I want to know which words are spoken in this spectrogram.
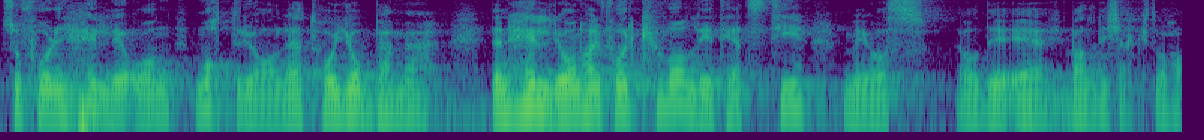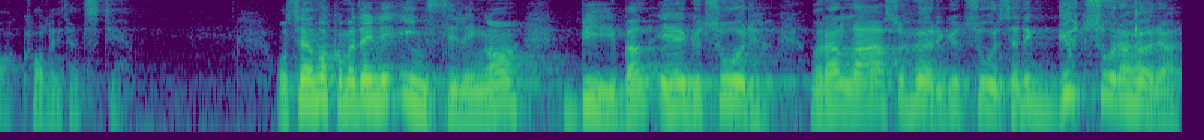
så får Den hellige ånd materiale til å jobbe med. Den hellige ånd han får kvalitetstid med oss. Og det er veldig kjekt å ha kvalitetstid. Og så er det noe med denne innstillinga. Bibelen er Guds ord. Når jeg leser og hører Guds ord, så er det Guds ord jeg hører.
